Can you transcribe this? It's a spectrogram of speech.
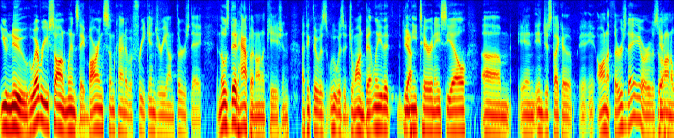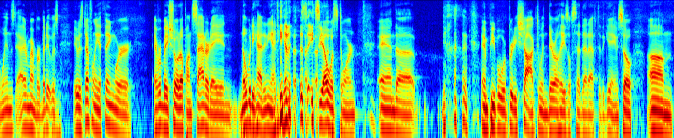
you knew whoever you saw on Wednesday, barring some kind of a freak injury on Thursday, and those did happen on occasion. I think there was who was it, Ja'Whaun Bentley that Yeah. knee tear an ACL, um, in in just like a on a Thursday or was it Yeah. on a Wednesday? I remember, but it was it was definitely a thing where everybody showed up on Saturday and nobody had any idea that his ACL was torn, and uh, and people were pretty shocked when Darrell Hazell said that after the game. So. Um,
